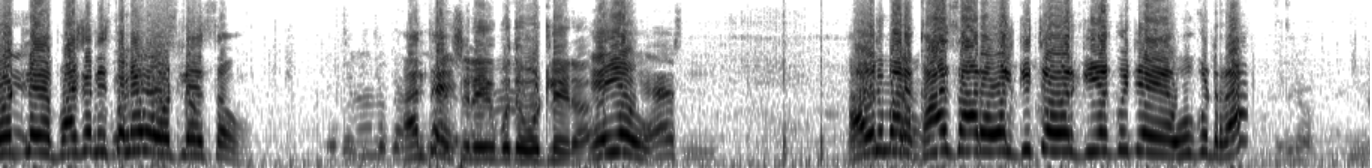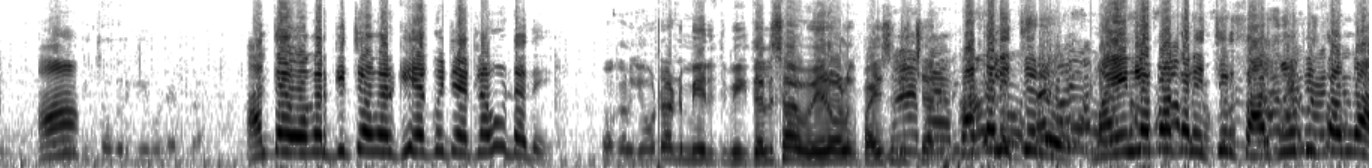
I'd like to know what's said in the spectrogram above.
ఓట్లే పైసలు ఇస్తేనే ఓట్లు వేస్తావు అంతే. లేకపోతే ఓట్లేరా వేయవు. అవును మరి కాదు సార్ వాళ్ళకి ఇచ్చే ఒకరికి ఇవ్వకుంటే ఊకుంటారా? ఆ? అంతే ఒకరికి ఇచ్చే ఒకరికి ఇవ్వకుంటే ఎట్లా ఉంటది? ఒకరికి ఇవ్వటం మీరు మీకు తెలుసా? వేరే వాళ్ళకి పైసలు ఇచ్చారు? పక్కన ఇచ్చిర్రు. మా ఇంట్లో పక్కన ఇచ్చిర్రు సార్ చూపిస్తాంగా.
